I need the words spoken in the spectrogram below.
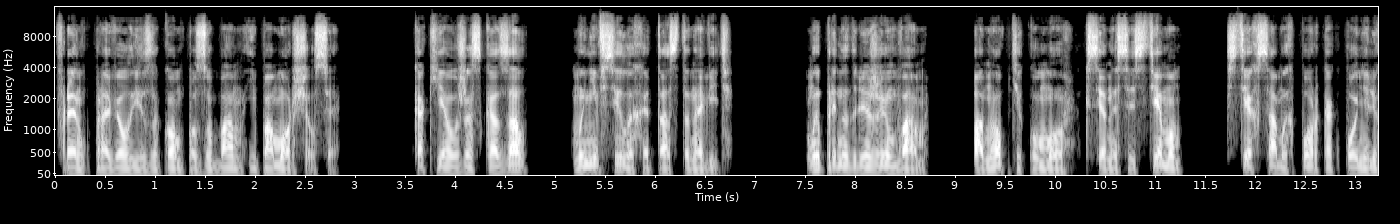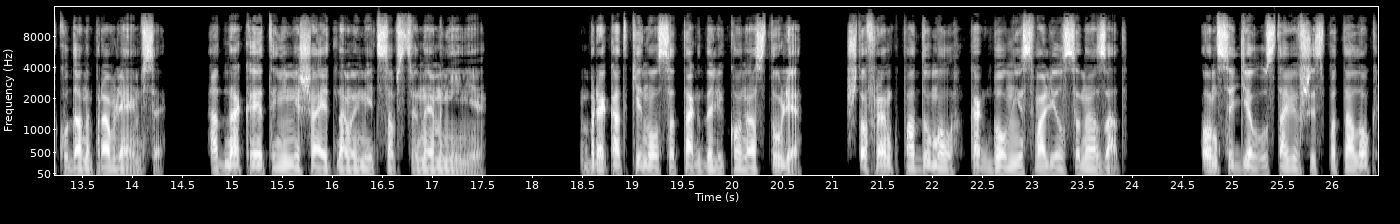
Фрэнк провел языком по зубам и поморщился. Как я уже сказал, мы не в силах это остановить. Мы принадлежим вам, паноптикуму, ксеносистемам с тех самых пор, как поняли, куда направляемся. Однако это не мешает нам иметь собственное мнение. Брэк откинулся так далеко на стуле, что Фрэнк подумал, как бы он не свалился назад. Он сидел, уставившись в потолок,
